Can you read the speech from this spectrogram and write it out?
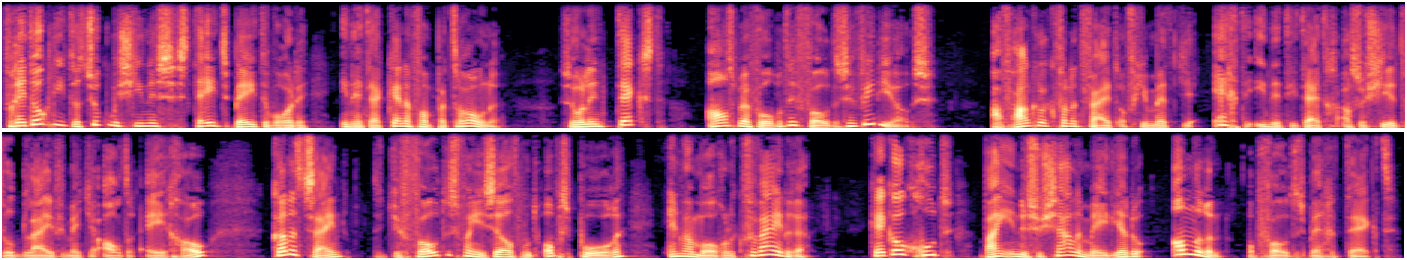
Vergeet ook niet dat zoekmachines steeds beter worden in het herkennen van patronen, zowel in tekst als bijvoorbeeld in foto's en video's. Afhankelijk van het feit of je met je echte identiteit geassocieerd wilt blijven met je alter ego, kan het zijn dat je foto's van jezelf moet opsporen en waar mogelijk verwijderen. Kijk ook goed waar je in de sociale media door anderen op foto's bent getagd.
